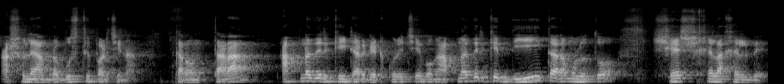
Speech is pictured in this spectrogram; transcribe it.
আসলে আমরা বুঝতে পারছি না। কারণ তারা আপনাদেরকেই টার্গেট করেছে এবং আপনাদেরকে দিয়েই তারা মূলত শেষ খেলা খেলবে।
